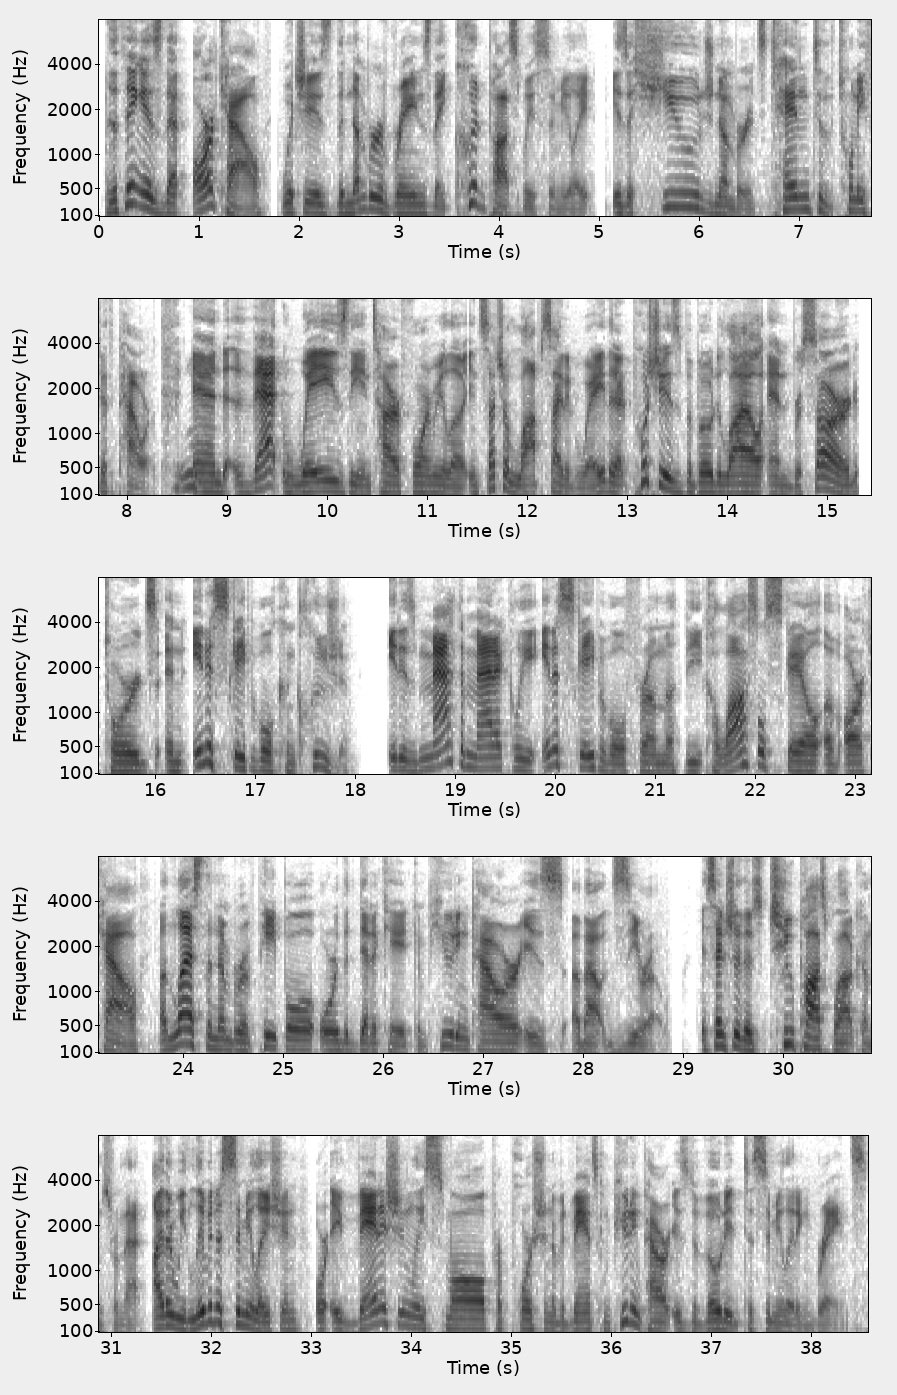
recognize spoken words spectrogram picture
The thing is that RCal, which is the number of brains they could possibly simulate, is a huge number. It's 10 to the 25th power. And that weighs the entire formula in such a lopsided way that it pushes Bibeau Delisle and Brassard towards an inescapable conclusion. It is mathematically inescapable from the colossal scale of RCal unless the number of people or the dedicated computing power is about zero. Essentially, there's two possible outcomes from that. Either we live in a simulation, or a vanishingly small proportion of advanced computing power is devoted to simulating brains.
